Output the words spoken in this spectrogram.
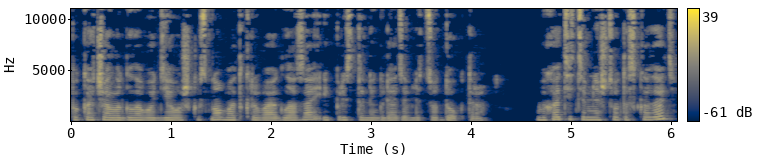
покачала головой девушка, снова открывая глаза и пристально глядя в лицо доктора. «Вы хотите мне что-то сказать?»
